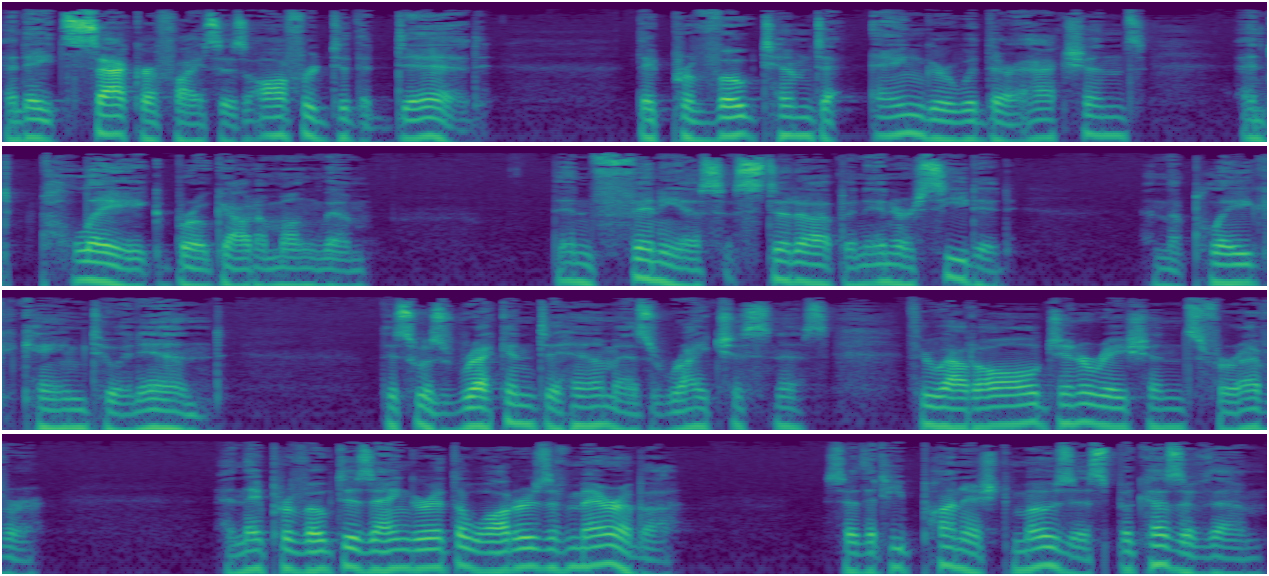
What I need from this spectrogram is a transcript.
and ate sacrifices offered to the dead. They provoked him to anger with their actions, and plague broke out among them. Then Phinehas stood up and interceded, and the plague came to an end. This was reckoned to him as righteousness throughout all generations forever and they provoked his anger at the waters of Meribah, so that he punished Moses because of them.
